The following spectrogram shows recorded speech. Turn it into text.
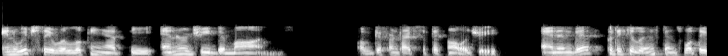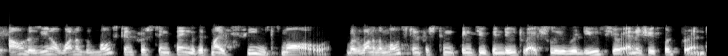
in which they were looking at the energy demands of different types of technology. And in that particular instance, what they found is, you know, one of the most interesting things, it might seem small, but one of the most interesting things you can do to actually reduce your energy footprint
